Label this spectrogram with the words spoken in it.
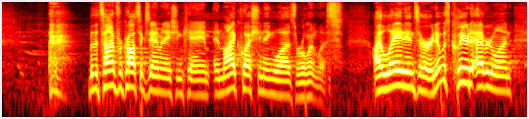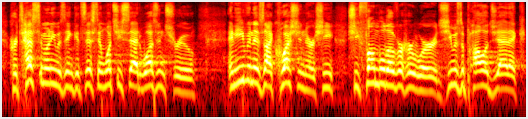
but the time for cross examination came, and my questioning was relentless. I laid into her, and it was clear to everyone her testimony was inconsistent. What she said wasn't true. And even as I questioned her, she, she fumbled over her words. She was apologetic.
